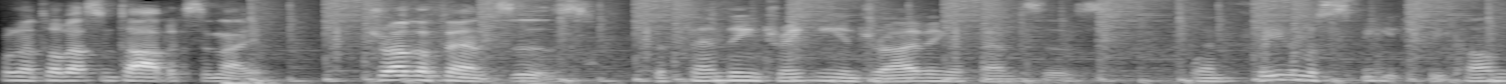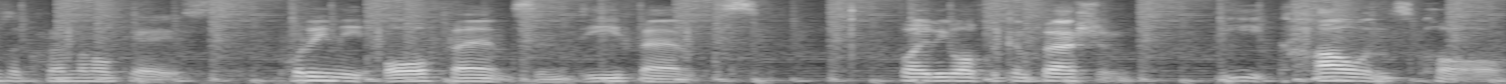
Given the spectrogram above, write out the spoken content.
We're going to talk about some topics tonight. Drug offenses, defending drinking and driving offenses, when freedom of speech becomes a criminal case, putting the offense and defense, fighting off the confession, the Collins call,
